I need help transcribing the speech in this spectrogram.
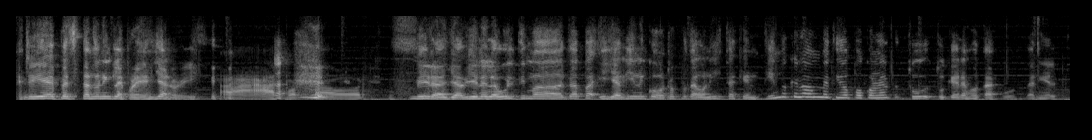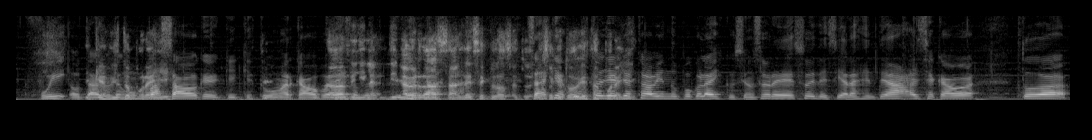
Estoy pensando en inglés, pero es January. Ah, por favor. Mira, ya viene la última etapa y ya vienen con otros protagonistas que entiendo que lo han metido poco en el... Tú, tú que eres otaku, Daniel. Fui otaku, que tengo un pasado que, que, estuvo marcado por ah, eso. Di la, verdad, sal de ese closet. Tú, ¿Sabes que, que justo ayer yo estaba viendo un poco la discusión sobre eso y decía la gente, ay, se acaba toda,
